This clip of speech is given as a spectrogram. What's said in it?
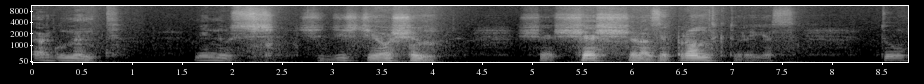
argument minus 38 6, 6 razy prąd, który jest tu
